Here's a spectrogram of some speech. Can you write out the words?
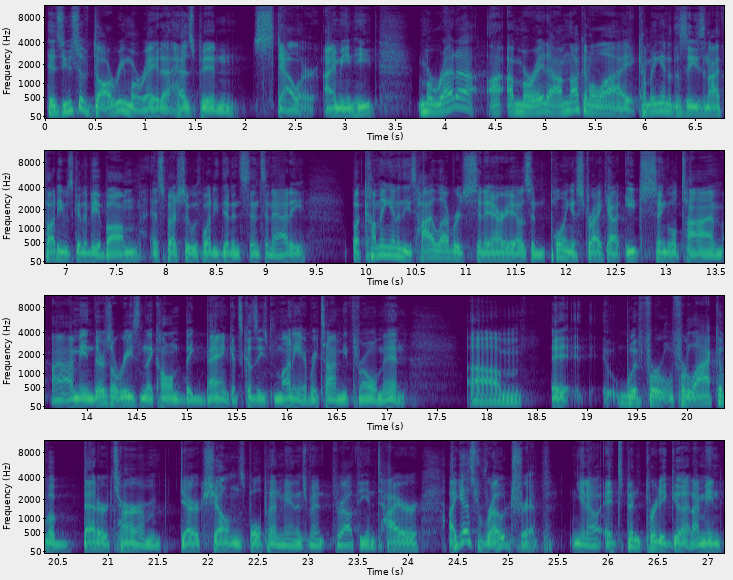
His use of Dauri Moreta has been stellar. I mean, he Moreta uh, uh Moreta. I'm not going to lie. Coming into the season, I thought he was going to be a bum, especially with what he did in Cincinnati. But coming in in these high leverage scenarios and pulling a strikeout each single time, I, I mean, there's a reason they call him Big Bank. It's because he's money every time you throw him in. Um, it, it, for for lack of a better term, Derek Shelton's bullpen management throughout the entire, I guess, road trip. You know, it's been pretty good. I mean,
